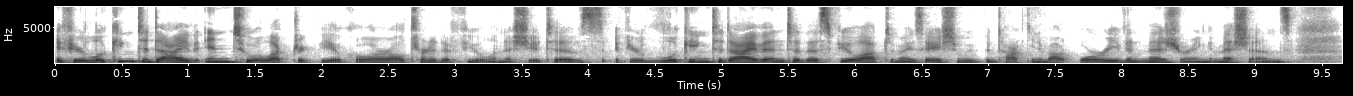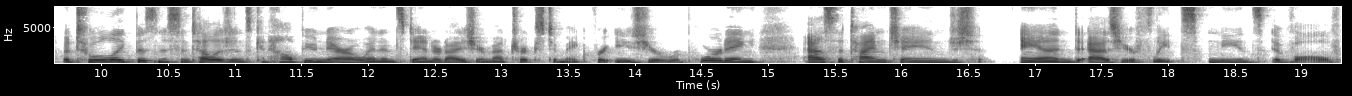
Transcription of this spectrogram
If you're looking to dive into electric vehicle or alternative fuel initiatives, if you're looking to dive into this fuel optimization we've been talking about, or even measuring emissions, a tool like Business Intelligence can help you narrow in and standardize your metrics to make for easier reporting as the time change and as your fleet's needs evolve.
